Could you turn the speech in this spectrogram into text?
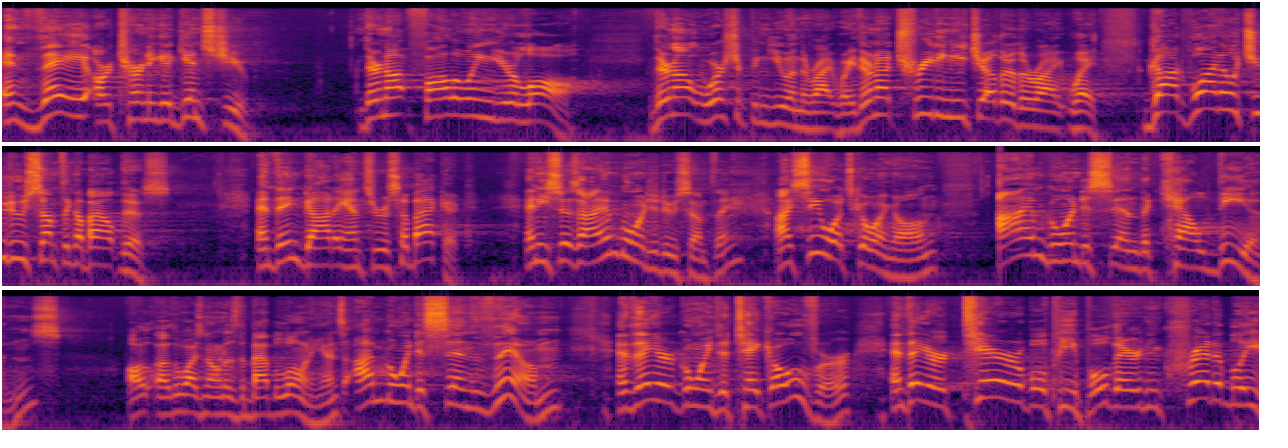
and they are turning against you. They're not following your law. They're not worshiping you in the right way. They're not treating each other the right way. God, why don't you do something about this? And then God answers Habakkuk. And he says, I am going to do something. I see what's going on. I'm going to send the Chaldeans, otherwise known as the Babylonians, I'm going to send them, and they are going to take over. And they are terrible people. They're incredibly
